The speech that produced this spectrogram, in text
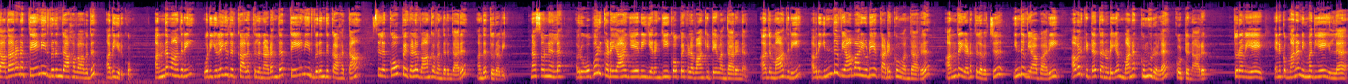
சாதாரண தேநீர் விருந்தாகவாவது அது இருக்கும். அந்த மாதிரி ஒரு இலையுதிர் காலத்துல நடந்த தேநீர் விருந்துக்காகத்தான் சில கோப்பைகளை வாங்க வந்திருந்தாரு அந்த துறவி. நான் சொன்னேன்ல அவர் ஒவ்வொரு கடையா ஏறி இறங்கி கோப்பைகளை வாங்கிட்டே வந்தாருன்னு. அது மாதிரி அவர் இந்த வியாபாரியுடைய கடைக்கும் வந்தாரு. அந்த இடத்துல வச்சு இந்த வியாபாரி அவர்கிட்ட தன்னுடைய மனக்குமுறலை கொட்டினாரு. துறவியே எனக்கு மன நிம்மதியே இல்ல.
